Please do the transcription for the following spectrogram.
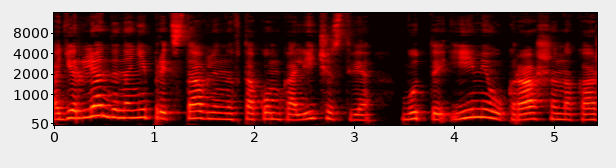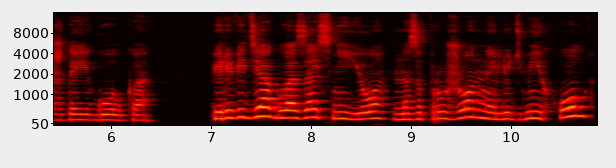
а гирлянды на ней представлены в таком количестве, будто ими украшена каждая иголка. Переведя глаза с нее на запруженный людьми холл,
